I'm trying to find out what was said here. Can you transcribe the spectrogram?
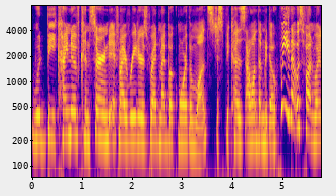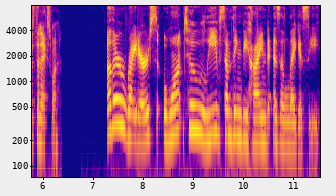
would be kind of concerned if my readers read my book more than once, just because I want them to go, wee, that was fun. Where's the next one? Other writers want to leave something behind as a legacy.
